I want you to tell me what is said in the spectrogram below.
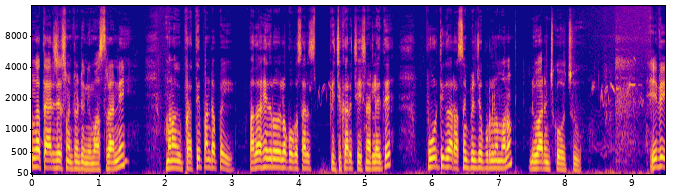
విధంగా తయారు చేసినటువంటి నిమాస్త్రాన్ని మనం ప్రతి పంటపై పదహైదు రోజులకు ఒకసారి పిచికారీ చేసినట్లయితే పూర్తిగా రసం పీల్చే పురుగులను మనం నివారించుకోవచ్చు. ఇది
